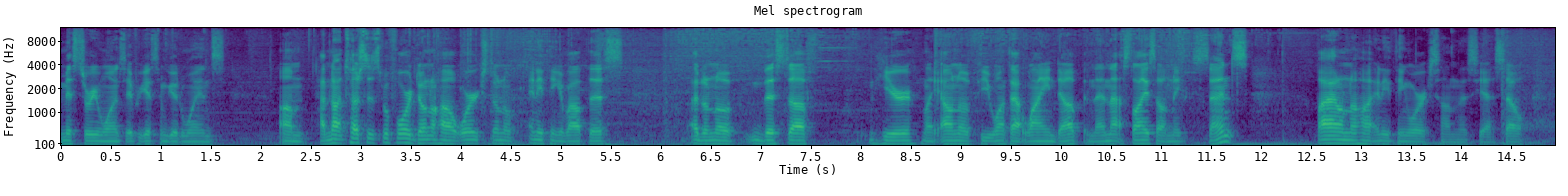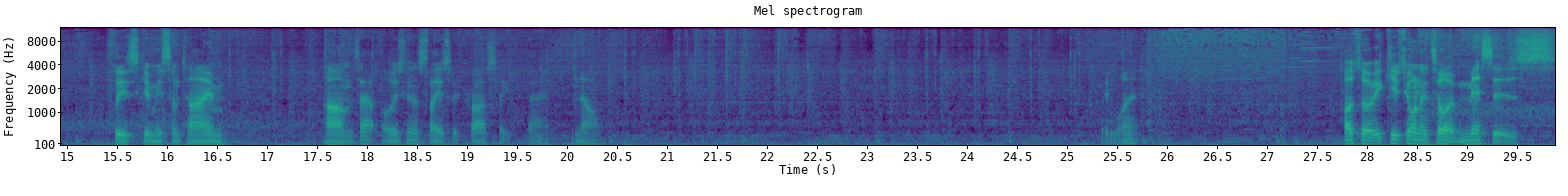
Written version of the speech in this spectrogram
mystery ones if we get some good wins. Um, have not touched this before. Don't know how it works. Don't know anything about this. I don't know if this stuff here. Like, I don't know if you want that lined up and then that slice, that'll make sense. But I don't know how anything works on this yet, so please give me some time. Um, is that always going to slice across like that? No. Wait, what? Oh, so it keeps going until it misses.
